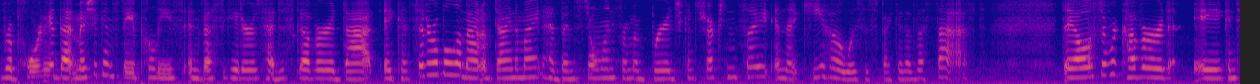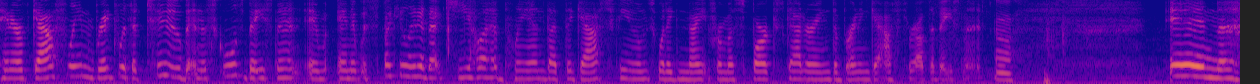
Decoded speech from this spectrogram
reported that Michigan State Police investigators had discovered that a considerable amount of dynamite had been stolen from a bridge construction site and that Kehoe was suspected of the theft. They also recovered a container of gasoline rigged with a tube in the school's basement, and, and it was speculated that Kehoe had planned that the gas fumes would ignite from a spark scattering the burning gas throughout the basement. Ugh. In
